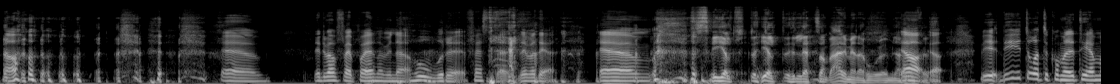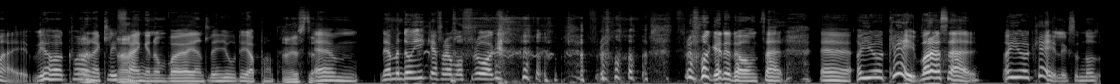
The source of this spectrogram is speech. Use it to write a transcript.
ja. nej, det var på en av mina horfester, det var det. Så helt, helt lättsamt. Är mina horor? Mina ja, ja. Det är ett återkommande tema. Vi har kvar den här Ja, cliffhangern om vad jag egentligen gjorde i Japan. Ja. Ehm, nej, men då gick jag fram och frågade, frågade dem så här, eh, are you okay? Bara så här, are you okay? Liksom.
